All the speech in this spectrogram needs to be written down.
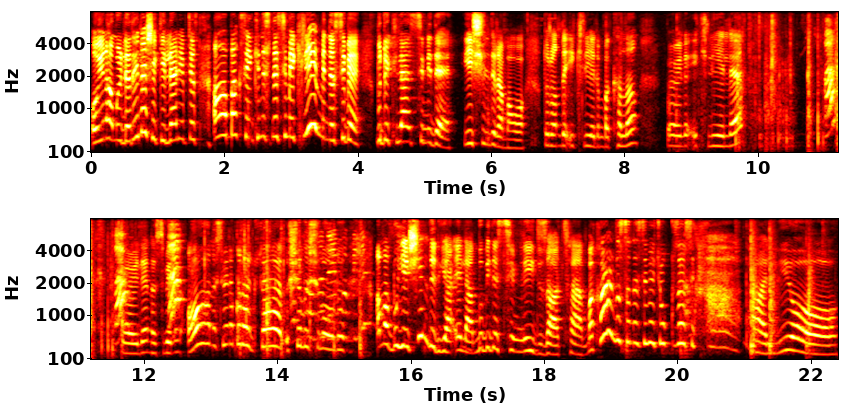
oyun hamurlarıyla şekiller yapacağız. Aa bak seninkinin üstüne sim ekleyeyim mi Nasibe? Bu dökülen simi de. Yeşildir ama o. Dur onu da ekleyelim bakalım. Böyle ekleyelim. Böyle Nasibe'nin. Aa Nasibe ne kadar güzel. ışıl ışıl oldu. Ama bu yeşildir ya Ela. Bu bir de simliydi zaten. Bakar mısın Nasibe çok güzel. sim- Parlıyor.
